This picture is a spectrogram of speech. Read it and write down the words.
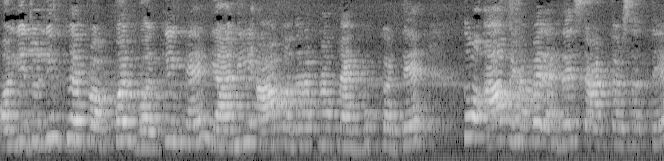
और ये जो लिफ्ट है प्रॉपर वर्किंग है, यानी आप अगर अपना फ्लैट बुक करते हैं तो आप यहाँ पे रहना स्टार्ट कर सकते हैं।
